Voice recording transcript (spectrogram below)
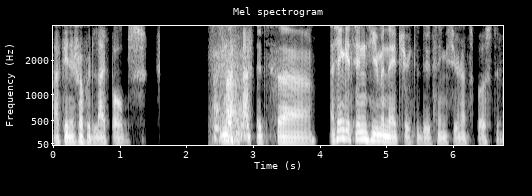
I finish off with light bulbs. No, it's. uh I think it's in human nature to do things you're not supposed to,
